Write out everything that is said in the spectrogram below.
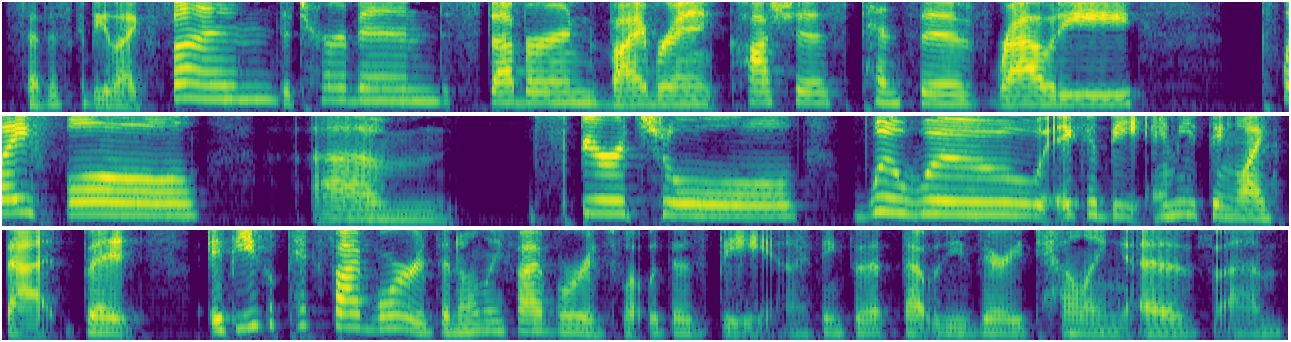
So this could be like fun, determined, stubborn, vibrant, cautious, pensive, rowdy, playful, um, spiritual, woo woo. It could be anything like that. But if you could pick five words and only five words, what would those be? I think that that would be very telling of um,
